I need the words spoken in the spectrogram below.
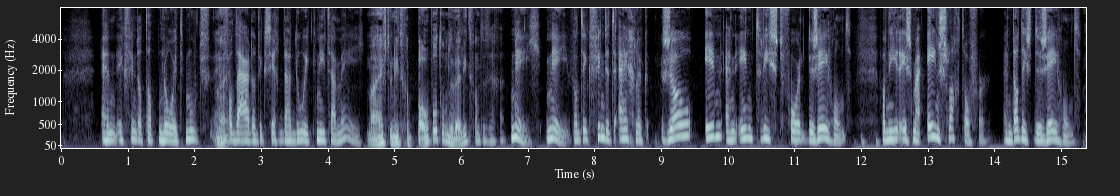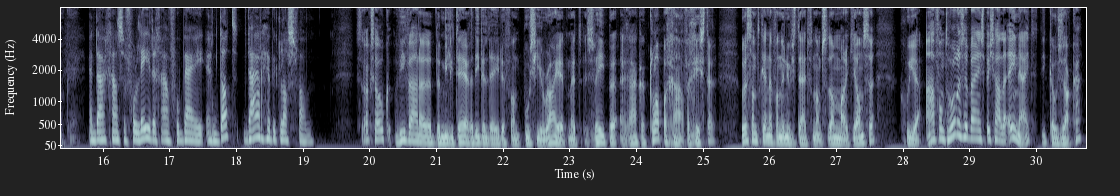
En ik vind dat dat nooit moet. Nee. En vandaar dat ik zeg, daar doe ik niet aan mee. Maar heeft u niet gepopeld om er wel iets van te zeggen? Nee, nee. Want ik vind het eigenlijk zo in en in triest voor de zeehond. Want hier is maar één slachtoffer. En dat is de zeehond. Okay. En daar gaan ze volledig aan voorbij. En dat, daar heb ik last van. Straks ook, wie waren de militairen die de leden van Pussy Riot... met zwepen raken klappen gaven gisteren? Ruslandkenner van de Universiteit van Amsterdam, Mark Jansen. Goedenavond, horen ze bij een speciale eenheid, die Kozakken?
